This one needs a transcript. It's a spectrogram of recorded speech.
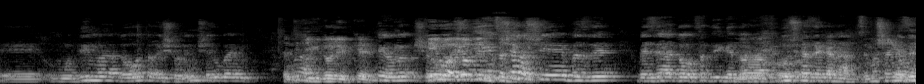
אה, הוא מודים מהדורות הראשונים שהיו בהם... צדיקים גדולים, כן. כאילו היום אי הם אפשר צדיקים. שיהיה בזה, בזה הדור צדיק גדול, נכון. חידוש כזה כנ"ל. זה מה שאני אומר.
